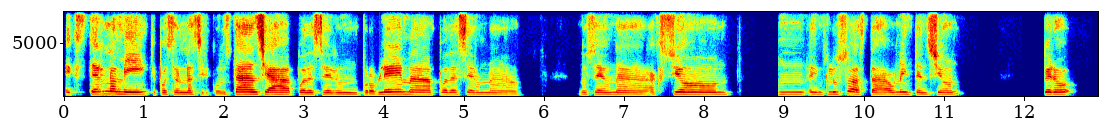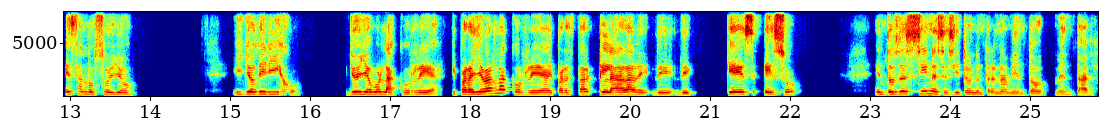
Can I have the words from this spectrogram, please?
externo a mí, que puede ser una circunstancia, puede ser un problema, puede ser una, no sé, una acción, incluso hasta una intención, pero esa no soy yo. Y yo dirijo, yo llevo la correa. Y para llevar la correa y para estar clara de, de, qué es eso, entonces sí necesito un entrenamiento mental,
